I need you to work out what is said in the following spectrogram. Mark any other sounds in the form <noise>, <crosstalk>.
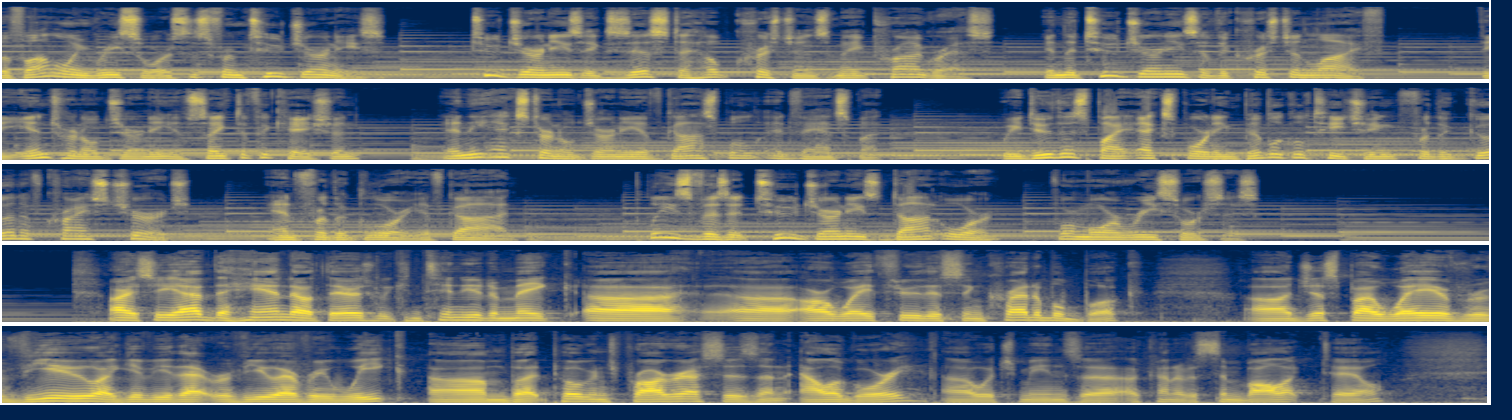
The following resources from Two Journeys. Two Journeys exists to help Christians make progress in the two journeys of the Christian life the internal journey of sanctification and the external journey of gospel advancement. We do this by exporting biblical teaching for the good of Christ's church and for the glory of God. Please visit twojourneys.org for more resources. All right, so you have the handout there as we continue to make uh, uh, our way through this incredible book. Uh, just by way of review, I give you that review every week, um, but Pilgrim's Progress is an allegory, uh, which means a, a, kind of a symbolic tale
